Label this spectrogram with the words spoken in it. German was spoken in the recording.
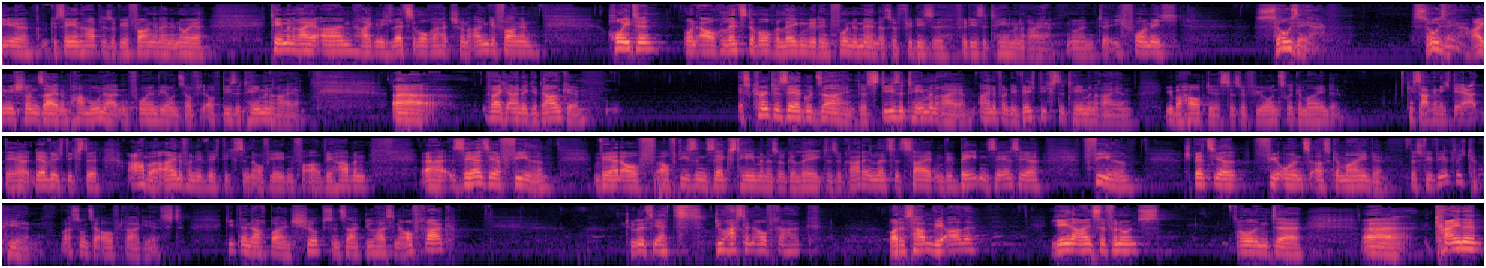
Wie ihr gesehen habt, also wir fangen eine neue Themenreihe an. Eigentlich letzte Woche hat schon angefangen. Heute und auch letzte Woche legen wir den Fundament also für diese, für diese Themenreihe. Und äh, ich freue mich so sehr, so sehr. Eigentlich schon seit ein paar Monaten freuen wir uns auf, auf diese Themenreihe. Äh, vielleicht eine Gedanke. Es könnte sehr gut sein, dass diese Themenreihe eine von den wichtigsten Themenreihen überhaupt ist, also für unsere Gemeinde ich sage nicht der, der, der wichtigste, aber eine von den wichtigsten auf jeden Fall. Wir haben äh, sehr, sehr viel Wert auf, auf diesen sechs Themen also gelegt, also gerade in letzter Zeit. Und wir beten sehr, sehr viel, speziell für uns als Gemeinde, dass wir wirklich kapieren, was unser Auftrag ist. Gib deinem Nachbarn einen Schubs und sag, du hast einen Auftrag. Tu es jetzt. Du hast einen Auftrag. Weil das haben wir alle. Jeder einzelne von uns. Und äh, äh, keine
